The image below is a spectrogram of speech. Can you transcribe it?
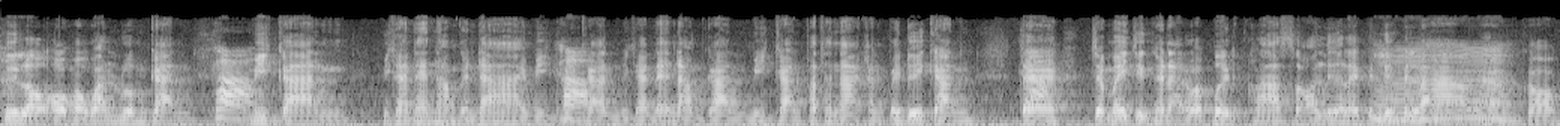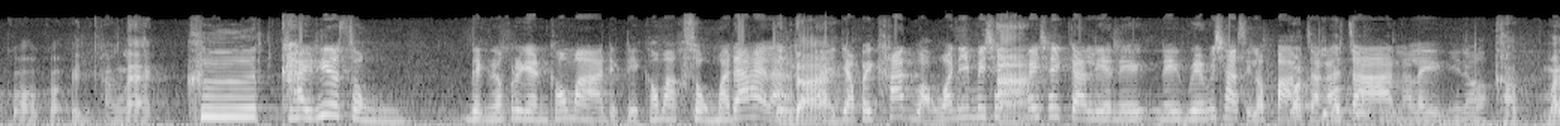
คือเราออกมาวาดร่วมกันค่ะมีการมีการแนะนำกันได้ มีค่ะมีการมีการแนะนำกัน มีการพัฒนากันไปด้วยกัน แต่ค่ะจะไม่ถึงขนาดว่าเปิดคลาสสอนเรื่องอะไรเป็นเรื่องเป็นราวนะครับอืมก็ก็ก็เป็นครั้งแรก คือใครที่จะส่ง เด็กนักเรียนเข้ามาเด็กๆเข้ามาส่งมาได้แหละส่งได้แต่อย่าไปคาดหวังว่านี่ไม่ใช่อ่าไม่ใช่การเรียนในในเรียนวิชาศิลปะวัตถุจากประสงค์อาจารย์อะไรอย่างนี้เนาะ ครับมา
